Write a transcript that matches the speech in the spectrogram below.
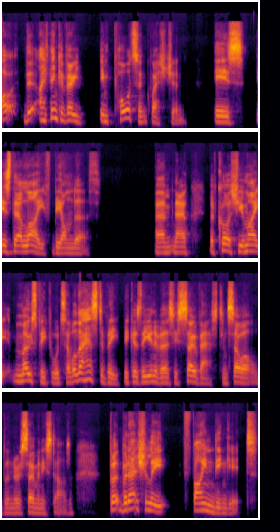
Oh, the, I think a very important question is is there life beyond Earth? Um, now, of course, you might, most people would say, well, there has to be because the universe is so vast and so old and there are so many stars. But, but actually, finding it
